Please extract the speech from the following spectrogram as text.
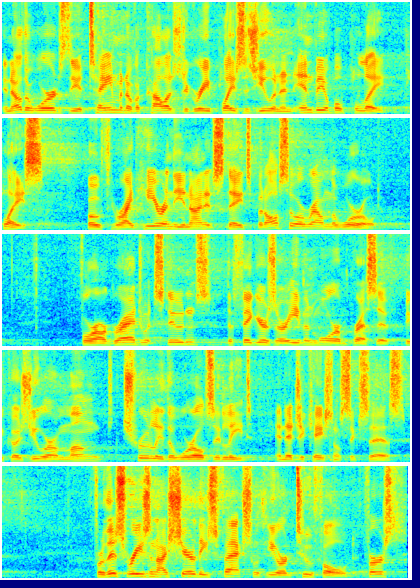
In other words, the attainment of a college degree places you in an enviable place, both right here in the United States, but also around the world. For our graduate students, the figures are even more impressive because you are among truly the world's elite in educational success. For this reason, I share these facts with you are twofold. First,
